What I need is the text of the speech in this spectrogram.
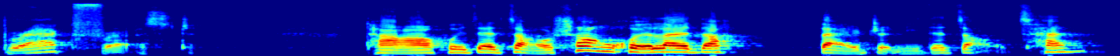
breakfast. 他会在早上回来的，带着你的早餐。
